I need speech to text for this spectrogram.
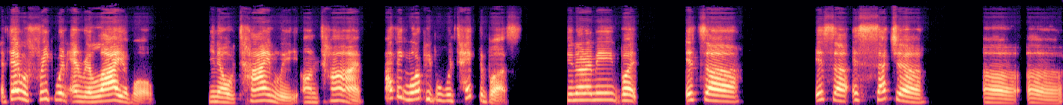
if they were frequent and reliable, you know, timely, on time, I think more people would take the bus. You know what I mean? But it's uh it's uh it's such a uh uh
